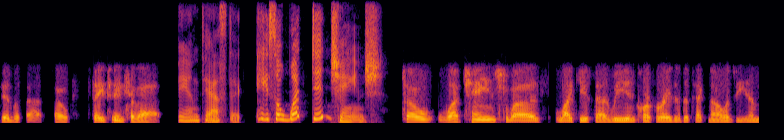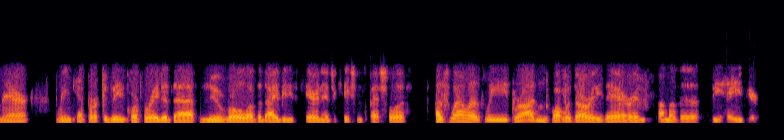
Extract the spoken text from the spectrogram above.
did with that. So, stay tuned for that. Fantastic. Hey, so what did change? So, what changed was, like you said, we incorporated the technology in there. We, we incorporated that new role of the diabetes care and education specialist, as well as we broadened what was already there in some of the behaviors.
